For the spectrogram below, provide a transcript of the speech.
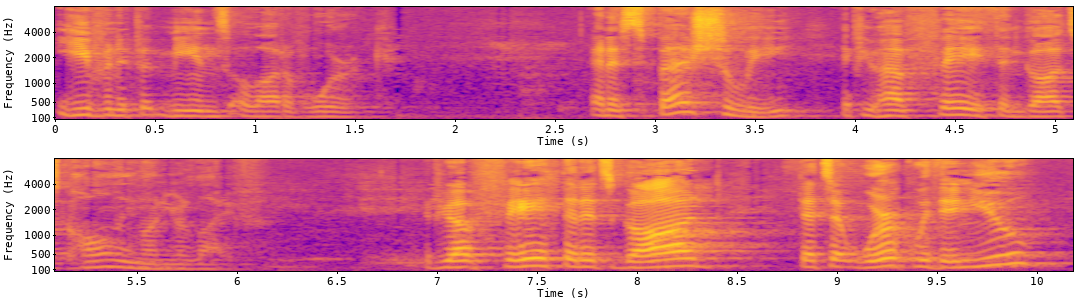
even if it means a lot of work. And especially if you have faith in God's calling on your life. If you have faith that it's God that's at work within you,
